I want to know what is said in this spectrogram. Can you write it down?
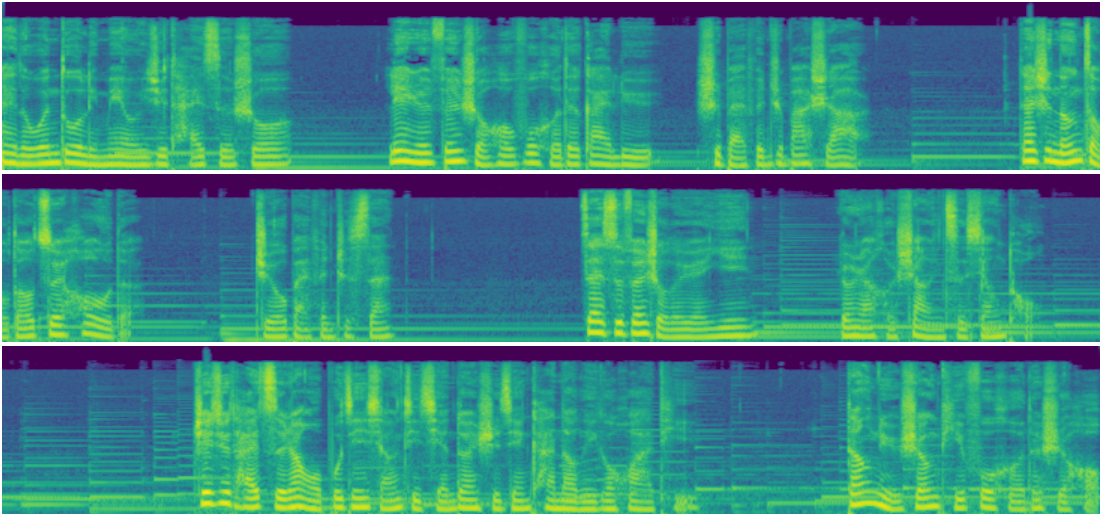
爱的温度里面有一句台词说：“恋人分手后复合的概率是百分之八十二，但是能走到最后的只有百分之三。再次分手的原因仍然和上一次相同。”这句台词让我不禁想起前段时间看到的一个话题：当女生提复合的时候，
